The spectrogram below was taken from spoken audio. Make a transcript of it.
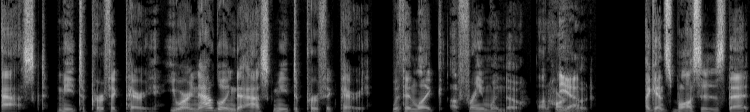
asked me to perfect parry. You are now going to ask me to perfect parry within like a frame window on hard Yeah. mode against bosses that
